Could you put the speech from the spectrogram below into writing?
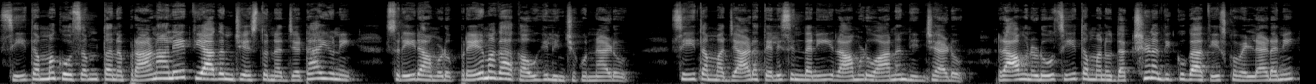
సీతమ్మ కోసం తన ప్రాణాలే త్యాగం చేస్తున్న జటాయుని శ్రీరాముడు ప్రేమగా కౌగిలించుకున్నాడు. సీతమ్మ జాడ తెలిసిందని రాముడు ఆనందించాడు. రావణుడు సీతమ్మను దక్షిణ దిక్కుగా తీసుకువెళ్ళాడని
